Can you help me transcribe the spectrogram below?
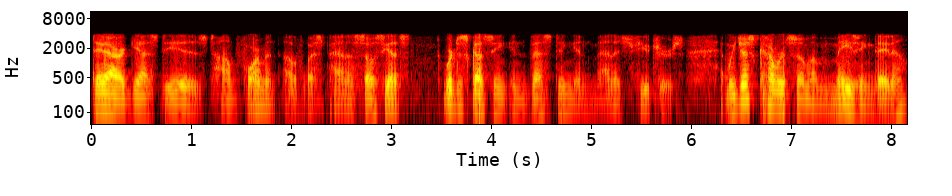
Today, our guest is Tom Foreman of WestPan Associates. We're discussing investing in managed futures, and we just covered some amazing data.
